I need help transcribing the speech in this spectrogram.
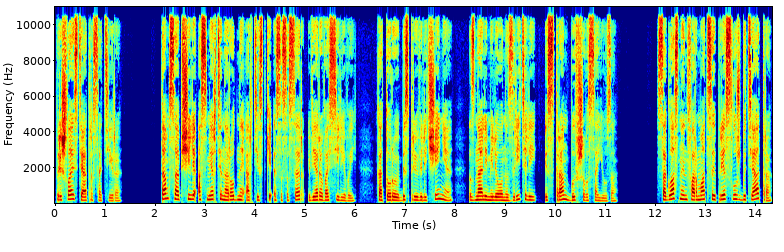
пришла из театра сатиры. Там сообщили о смерти народной артистки СССР Веры Васильевой, которую, без преувеличения, знали миллионы зрителей из стран бывшего Союза. Согласно информации пресс-службы театра,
